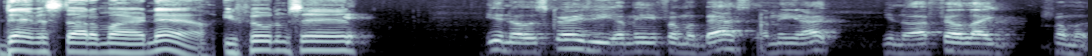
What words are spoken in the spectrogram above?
Damon Stoudamire now, you feel what I'm saying? You know, it's crazy. I mean, from a bas I mean, I you know, I felt like from a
